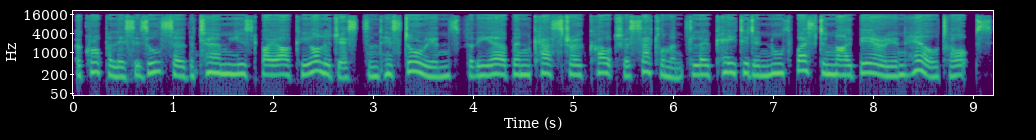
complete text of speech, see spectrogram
Acropolis is also the term used by archaeologists and historians for the urban Castro-culture settlements located in northwestern Iberian hilltops.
